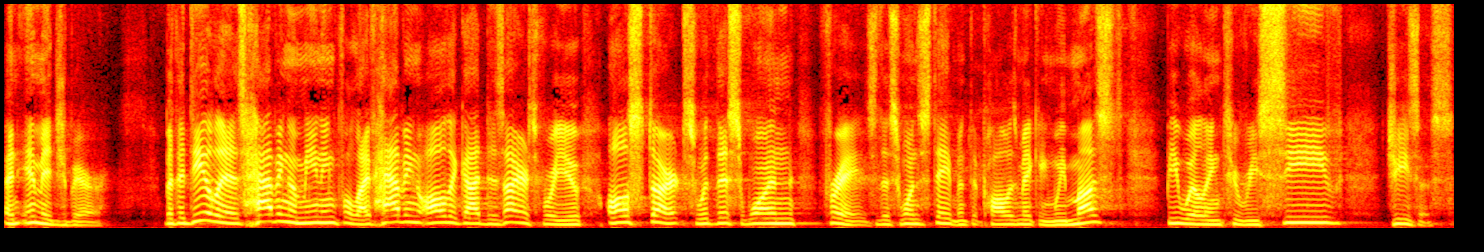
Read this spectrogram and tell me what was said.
an image bearer. But the deal is having a meaningful life, having all that God desires for you, all starts with this one phrase, this one statement that Paul is making. We must be willing to receive Jesus.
